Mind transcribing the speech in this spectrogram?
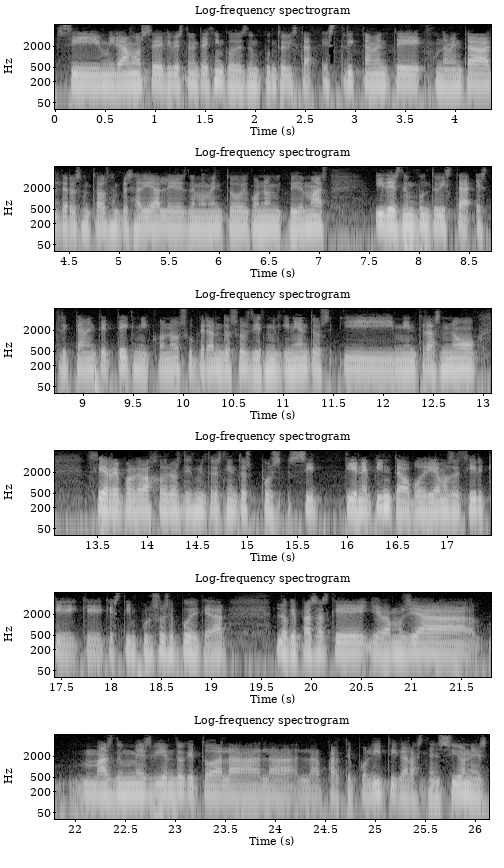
si miramos el IBEX 35 desde un punto de vista estrictamente fundamental de resultados empresariales, de momento económico y demás, y desde un punto de vista estrictamente técnico, ¿no? Superando esos 10.500 y mientras no cierre por debajo de los 10.300, pues sí tiene pinta o podríamos decir que, que, que este impulso se puede quedar. Lo que pasa es que llevamos ya más de un mes viendo que toda la, parte política, las tensiones,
